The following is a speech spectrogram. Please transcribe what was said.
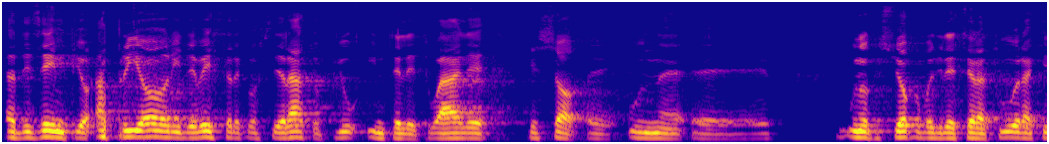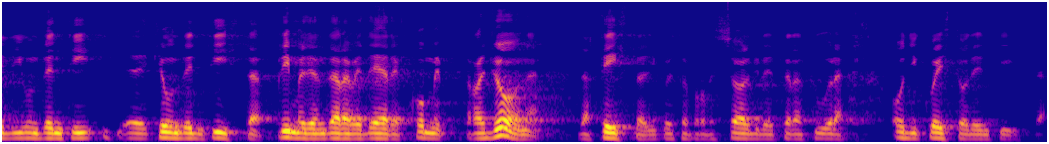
ad esempio, a priori deve essere considerato più intellettuale, che so, eh, un eh, uno che si occupa di letteratura che, di un, denti, eh, che un dentista, prima di andare a vedere come ragiona la testa di questo professore di letteratura o di questo dentista.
